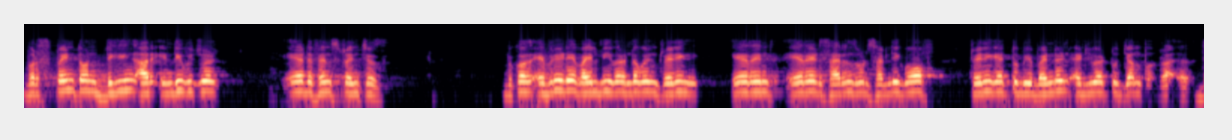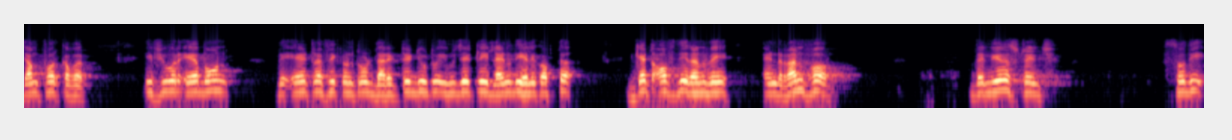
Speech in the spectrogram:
were spent on digging our individual air defense trenches. Because every day while we were undergoing training, air air raid sirens would suddenly go off, training had to be abandoned and you had to jump, uh, jump for cover. If you were airborne, the air traffic control directed you to immediately land the helicopter, get off the runway and run for the nearest trench. So the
